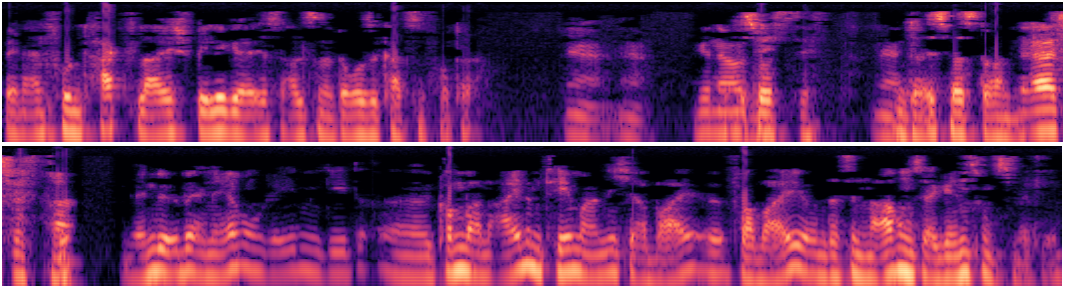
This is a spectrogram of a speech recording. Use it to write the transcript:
wenn ein Pfund Hackfleisch billiger ist als eine Dose Katzenfutter. Ja, ja. Genau so ist es. Ja. Und da ist was dran. Da ist was dran. Wenn wir über Ernährung reden, geht, äh, kommen wir an einem Thema nicht herbei, äh, vorbei und das sind Nahrungsergänzungsmittel.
